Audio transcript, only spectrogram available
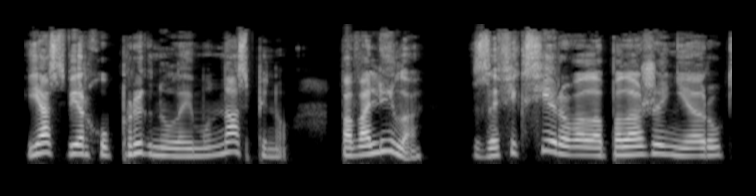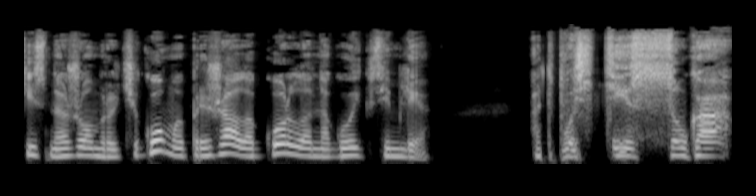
Я сверху прыгнула ему на спину, повалила, зафиксировала положение руки с ножом рычагом и прижала горло ногой к земле. «Отпусти, сука!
